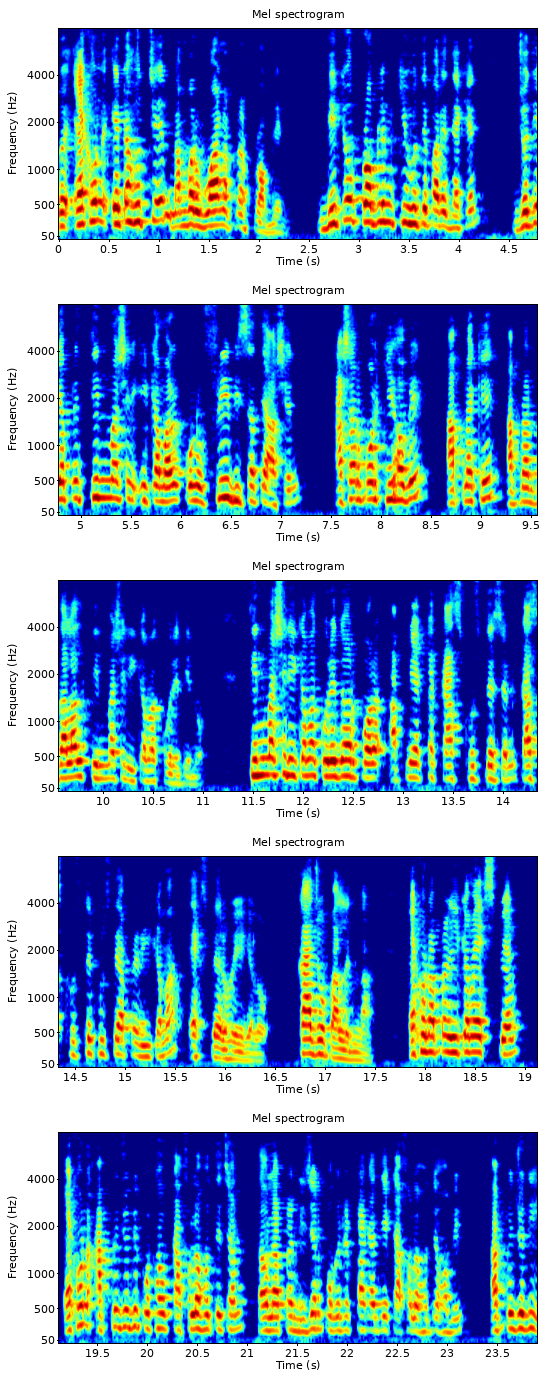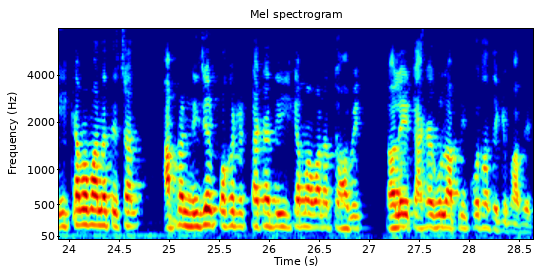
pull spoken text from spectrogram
তো এখন এটা হচ্ছে নাম্বার ওয়ান আপনার প্রবলেম দ্বিতীয় প্রবলেম কি হতে পারে দেখেন, যদি আপনি তিন মাসের ইকামার কোনো ফ্রি ভিসাতে আসেন, আসার পর কি হবে? আপনাকে, আপনার দালাল তিন মাসের ইকামা করে দিল। তিন মাসের ইকামা করে দেওয়ার পর আপনি একটা কাজ খুঁজতেছেন, কাজ খুঁজতে খুঁজতে আপনার ইকামা এক্সপায়ার হয়ে গেল। কাজও পালেন না। এখন আপনার ইকামা এক্সপায়ার এখন আপনি যদি কোথাও কাফলা হতে চান, তাহলে আপনার নিজের পকেটের টাকা দিয়ে কাফলা হতে হবে। আপনি যদি ইকামা বানাতে চান, আপনার নিজের পকেটের টাকা দিয়ে ইকামা বানাতে হবে, তাহলে এই টাকাগুলো আপনি কোথা থেকে পাবেন?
